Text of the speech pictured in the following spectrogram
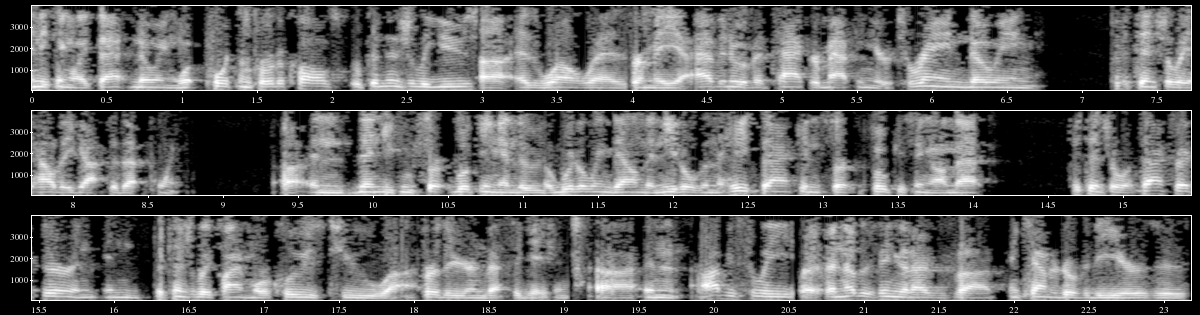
anything like that, knowing what ports and protocols were potentially used, uh, as well as from a avenue of attack or mapping your terrain, knowing potentially how they got to that point. Uh, and then you can start looking and whittling down the needles in the haystack and start focusing on that potential attack vector and, and potentially find more clues to uh, further your investigation. Uh, and obviously, another thing that I've uh, encountered over the years is,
